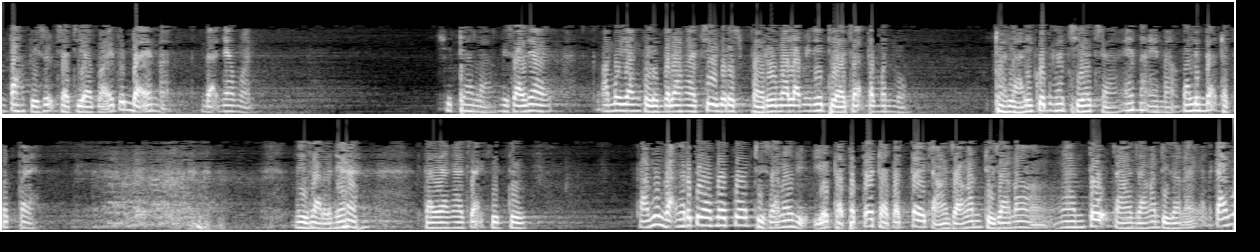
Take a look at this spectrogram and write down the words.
entah besok jadi apa itu tidak enak, tidak nyaman. Sudahlah, misalnya kamu yang belum pernah ngaji terus baru malam ini diajak temenmu. Udahlah ikut ngaji aja, enak-enak, paling tidak dapat teh. Misalnya saya ngajak gitu. Kamu nggak ngerti apa-apa di sana, ya dapat teh, dapat teh. Jangan-jangan di sana ngantuk, jangan-jangan di sana. Kamu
